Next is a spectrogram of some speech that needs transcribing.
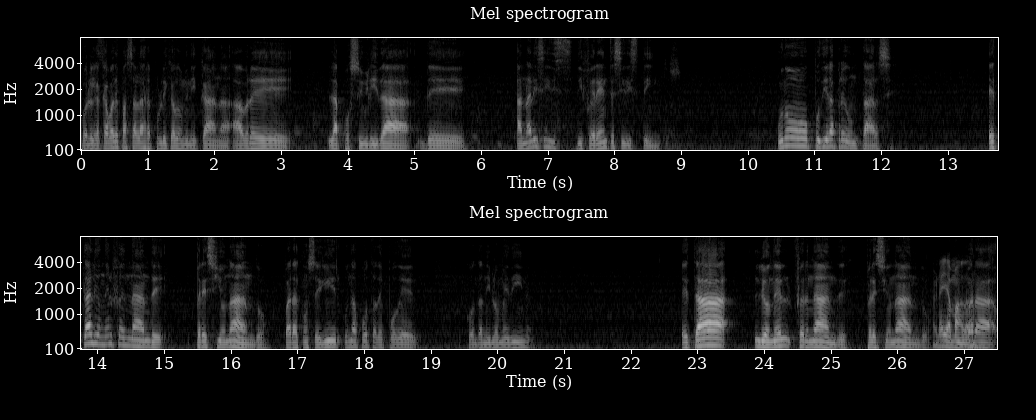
por el que acaba de pasar la República Dominicana abre la posibilidad de análisis diferentes y distintos. Uno pudiera preguntarse, ¿está Leonel Fernández presionando para conseguir una cuota de poder con Danilo Medina? ¿Está Leonel Fernández presionando Una llamada. para...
